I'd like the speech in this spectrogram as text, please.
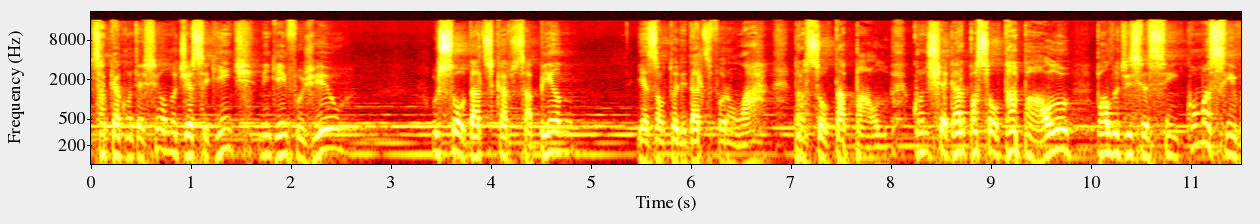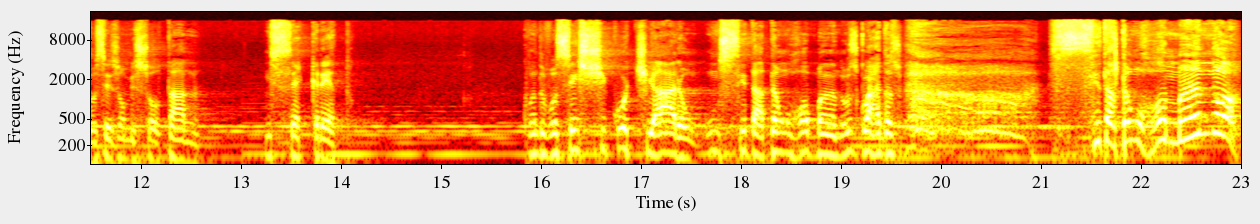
Sabe o que aconteceu? No dia seguinte, ninguém fugiu, os soldados ficaram sabendo, e as autoridades foram lá para soltar Paulo. Quando chegaram para soltar Paulo, Paulo disse assim: Como assim vocês vão me soltar em secreto? Quando vocês chicotearam um cidadão romano, os guardas, cidadão romano,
